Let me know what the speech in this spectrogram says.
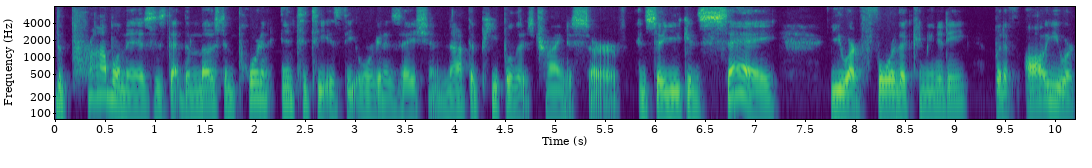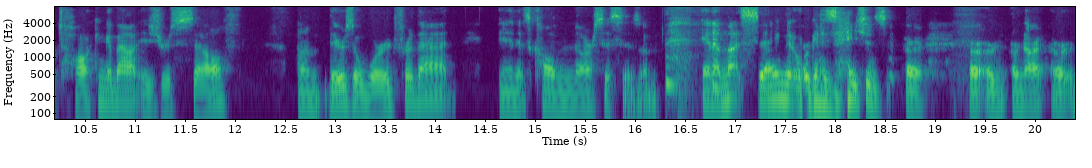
the problem is is that the most important entity is the organization not the people that it's trying to serve. And so you can say you are for the community but if all you are talking about is yourself um, there's a word for that and it's called narcissism. and I'm not saying that organizations are are, are, are, are,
